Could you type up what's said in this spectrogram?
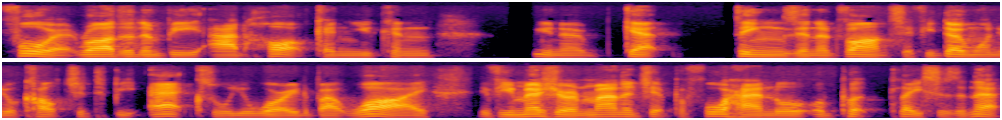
for it rather than be ad hoc. And you can, you know, get things in advance. If you don't want your culture to be X or you're worried about Y, if you measure and manage it beforehand or, or put places in there.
